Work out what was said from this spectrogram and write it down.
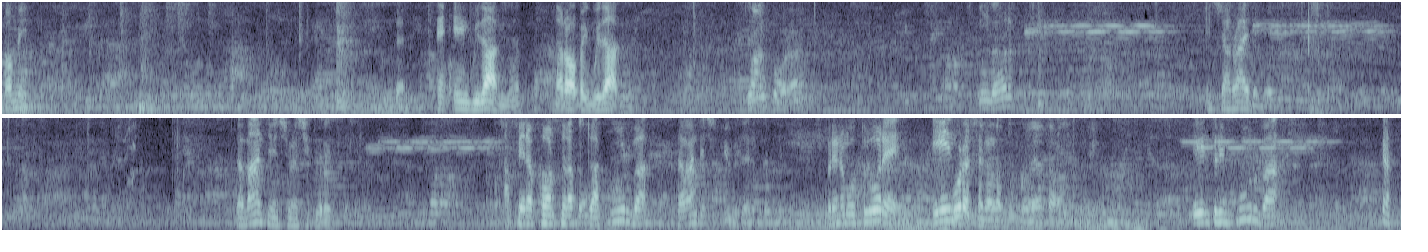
Tommy. È, è inguidabile, una roba inguidabile. Still ancora? Still there? It's unrideable. Davanti non c'è una sicurezza. Appena forza la, la curva, davanti si chiude. Freno motore, entro, Ora c'era la tua eh, davanti. entro in curva, cazzo,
